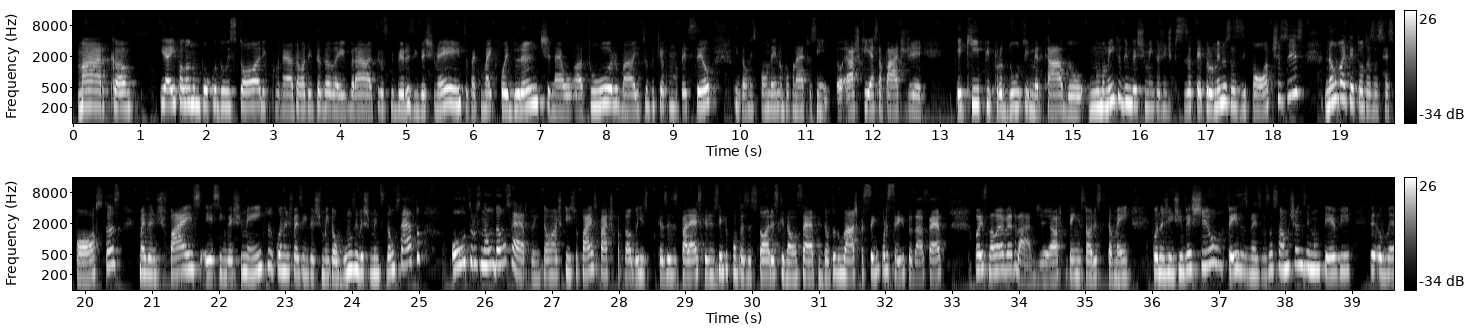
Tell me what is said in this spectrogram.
marca, e aí, falando um pouco do histórico, né? Eu estava tentando lembrar assim, os primeiros investimentos, né, como é que foi durante né, a turma e tudo que aconteceu. Então, respondendo um pouco, Neto, assim, eu acho que essa parte de equipe, produto e mercado, no momento do investimento a gente precisa ter pelo menos as hipóteses, não vai ter todas as respostas, mas a gente faz esse investimento, quando a gente faz investimento, alguns investimentos dão certo, outros não dão certo. Então, acho que isso faz parte do capital do risco, porque às vezes parece que a gente sempre conta as histórias que dão certo, então todo mundo acha que 100% dá certo, mas não é verdade. Eu acho que tem histórias que também, quando a gente investiu, fez as mesmas assumptions e não teve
